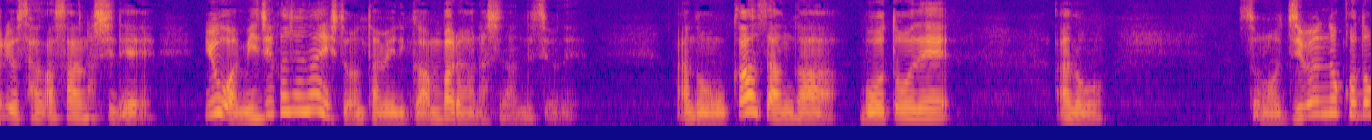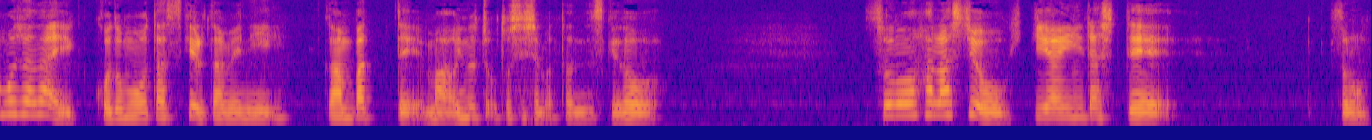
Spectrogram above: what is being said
人を探す話で要は身近じゃない人のために頑張る話なんですよね。あのお母さんが冒頭であのその自分の子供じゃない子供を助けるために頑張って、まあ、命を落としてしまったんですけどその話を引き合いに出してその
